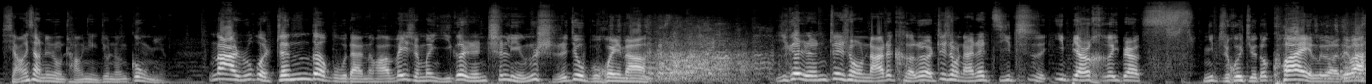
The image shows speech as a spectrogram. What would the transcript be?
想想这种场景就能共鸣。那如果真的孤单的话，为什么一个人吃零食就不会呢？一个人这手拿着可乐，这手拿着鸡翅，一边喝一边，你只会觉得快乐，对吧？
